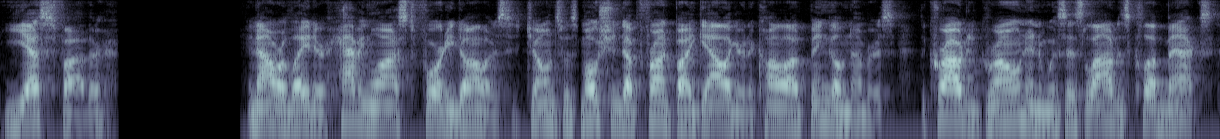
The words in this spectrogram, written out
Yes, father. An hour later, having lost $40, Jones was motioned up front by Gallagher to call out bingo numbers. The crowd had grown and was as loud as Club Max.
